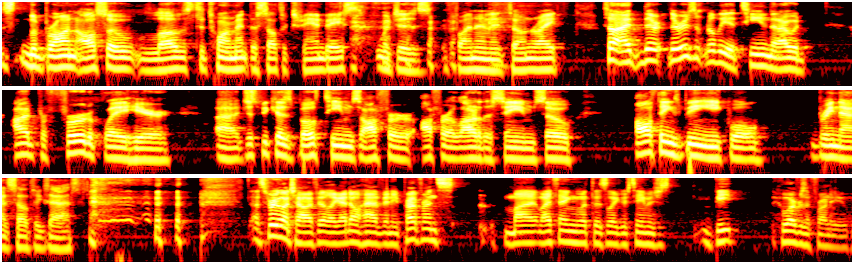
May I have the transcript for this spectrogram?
LeBron also loves to torment the Celtics fan base, which is fun in its own right. So I, there there isn't really a team that I would I would prefer to play here, uh, just because both teams offer offer a lot of the same. So, all things being equal, bring that Celtics ass. That's pretty much how I feel. Like I don't have any preference. My my thing with this Lakers team is just beat whoever's in front of you.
